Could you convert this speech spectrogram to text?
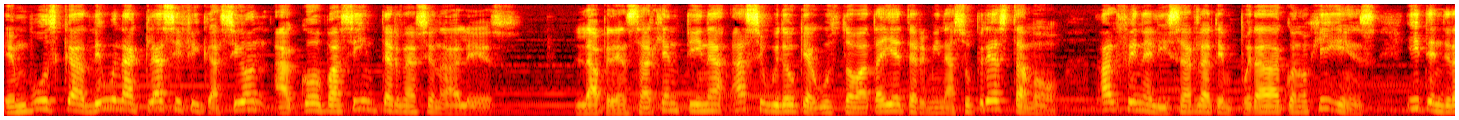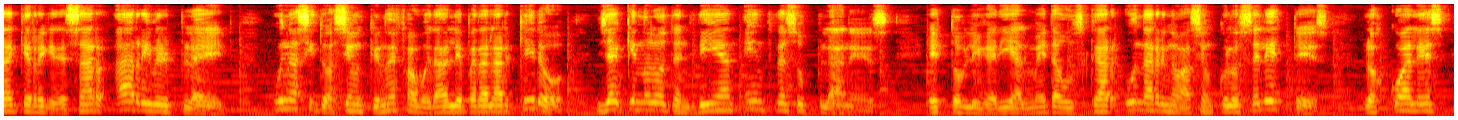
en busca de una clasificación a copas internacionales. La prensa argentina aseguró que Augusto Batalla termina su préstamo al finalizar la temporada con O'Higgins y tendrá que regresar a River Plate, una situación que no es favorable para el arquero, ya que no lo tendrían entre sus planes. Esto obligaría al Meta a buscar una renovación con los celestes, los cuales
